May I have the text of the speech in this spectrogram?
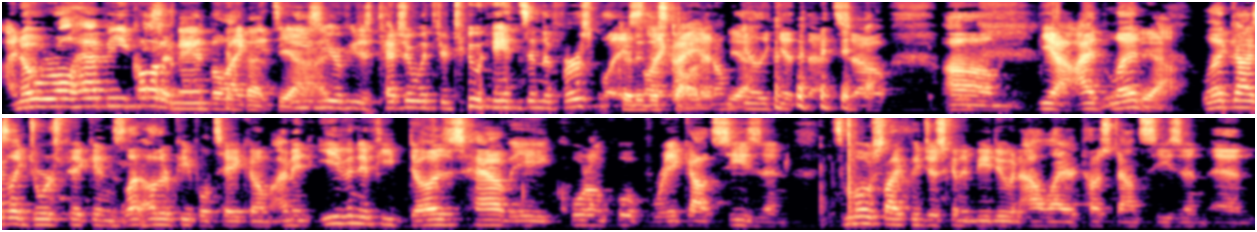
I know we're all happy you caught it, man, but like it's yeah, easier if you just catch it with your two hands in the first place. Like I, I, don't yeah. really get that. So, um, yeah, I let yeah. let guys like George Pickens, let other people take him. I mean, even if he does have a quote unquote breakout season, it's most likely just going to be to an outlier touchdown season and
